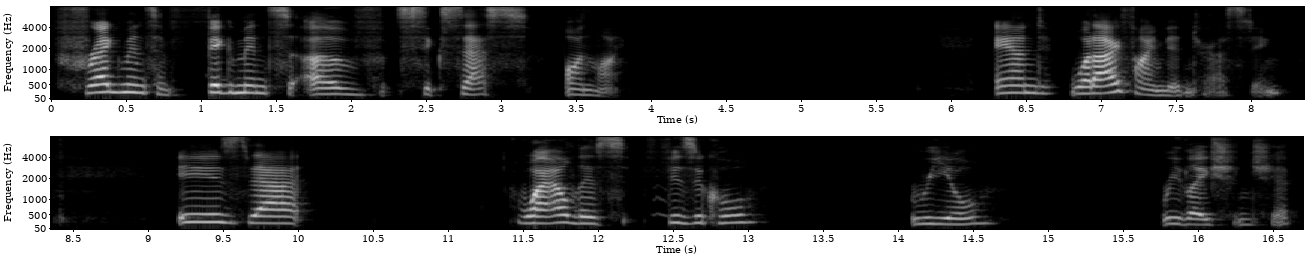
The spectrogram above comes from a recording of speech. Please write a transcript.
fragments and figments of success online. And what I find interesting is that while this physical, real relationship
